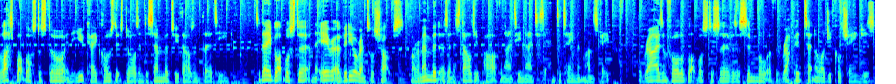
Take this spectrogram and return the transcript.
last Blockbuster store in the UK closed its doors in December 2013. Today, Blockbuster and the era of video rental shops are remembered as a nostalgic part of the 1990s entertainment landscape. The rise and fall of Blockbuster serve as a symbol of the rapid technological changes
